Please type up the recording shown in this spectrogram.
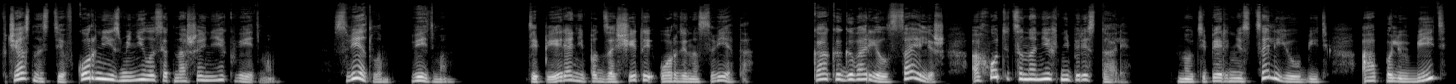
В частности, в корне изменилось отношение к ведьмам. Светлым ведьмам. Теперь они под защитой Ордена Света. Как и говорил Сайлиш, охотиться на них не перестали. Но теперь не с целью убить, а полюбить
